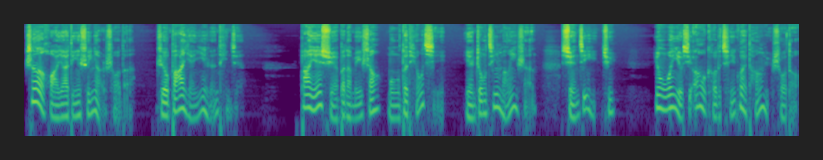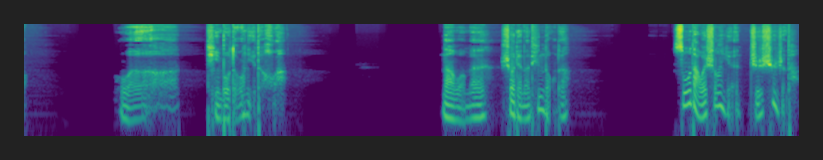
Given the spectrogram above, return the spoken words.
这话压低声音说的，只有八眼一人听见。八眼雪白的眉梢猛地挑起，眼中金芒一闪，旋即隐去，用温有些拗口的奇怪唐语说道：“我听不懂你的话。”那我们说点能听懂的。苏大为双眼直视着他。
